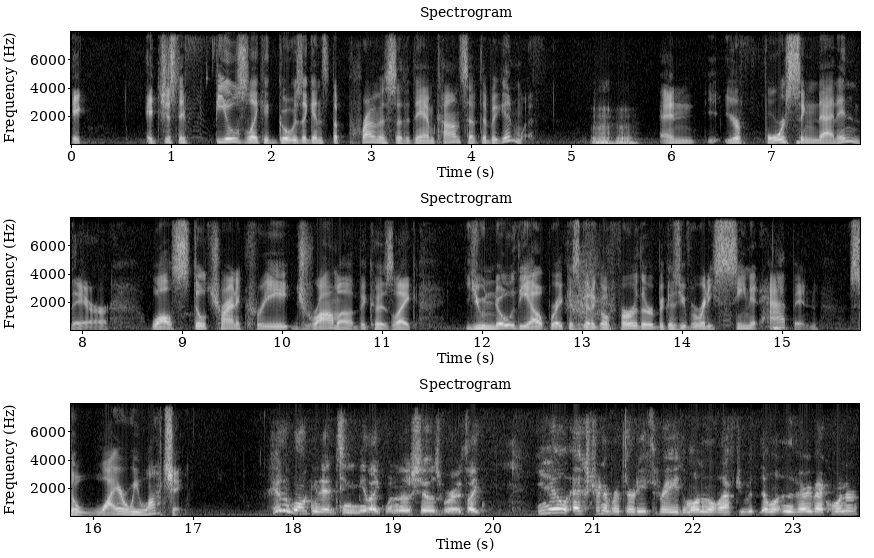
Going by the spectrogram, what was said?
it it just it feels like it goes against the premise of the damn concept to begin with hmm and you're forcing that in there while still trying to create drama because like you know the outbreak is going to go further because you've already seen it happen so why are we watching Fear the Walking Dead seemed to me like one of those shows where it's like, you know, extra number 33, the one on the left, you, the one in the very back corner?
